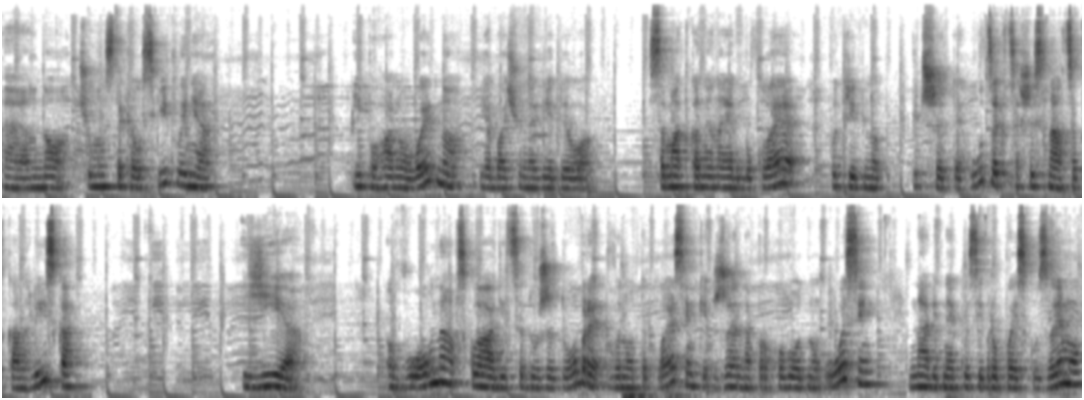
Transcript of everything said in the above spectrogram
але чомусь таке освітлення і погано видно. Я бачу на відео сама тканина як букле, потрібно підшити гудзик, це 16 англійська. Є вовна в складі, це дуже добре, воно теплесеньке вже на прохолодну осінь, навіть на якусь європейську зиму.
